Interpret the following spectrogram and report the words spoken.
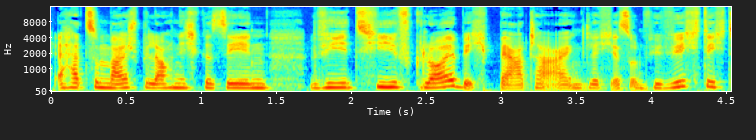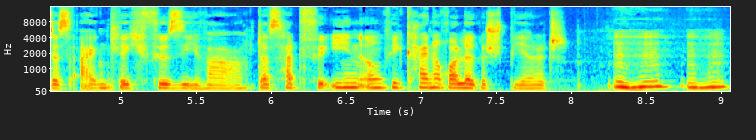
Er hat zum Beispiel auch nicht gesehen, wie tiefgläubig Bertha eigentlich ist und wie wichtig das eigentlich für sie war. Das hat für ihn irgendwie keine Rolle gespielt. Mhm, mhm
